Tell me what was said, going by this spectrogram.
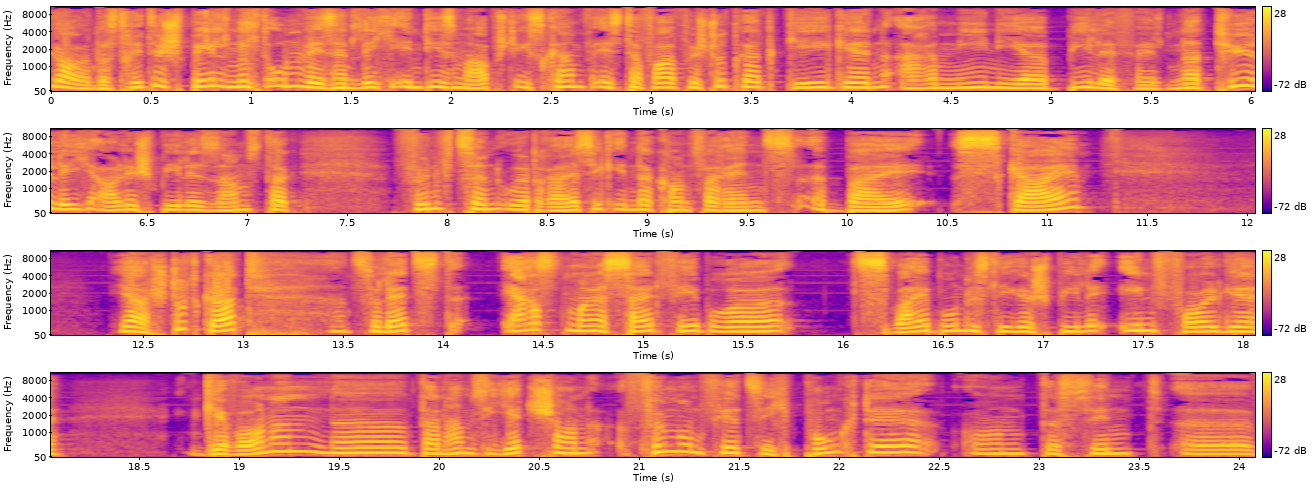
Ja, das dritte Spiel, nicht unwesentlich in diesem Abstiegskampf, ist der VfB Stuttgart gegen Arminia Bielefeld. Natürlich alle Spiele Samstag 15.30 Uhr in der Konferenz bei Sky. Ja, Stuttgart zuletzt erstmals seit Februar zwei Bundesligaspiele in Folge gewonnen. Äh, dann haben sie jetzt schon 45 Punkte und das sind äh,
